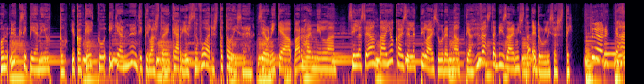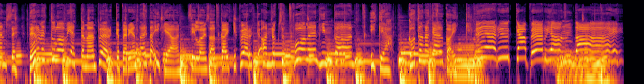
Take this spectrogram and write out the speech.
On yksi pieni juttu, joka keikkuu Ikean myyntitilastojen kärjessä vuodesta toiseen. Se on Ikeaa parhaimmillaan, sillä se antaa jokaiselle tilaisuuden nauttia hyvästä designista edullisesti. Pyörykkähän se! Tervetuloa viettämään pyörykkäperjantaita Ikeaan. Silloin saat kaikki pyörykkäannokset puoleen hintaan. Ikea, kotona käy kaikki. Pyörykkäperjantai!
